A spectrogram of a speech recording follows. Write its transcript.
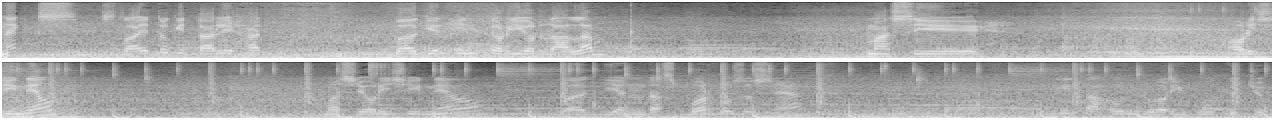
next setelah itu kita lihat bagian interior dalam. Masih orisinil. Masih orisinil bagian dashboard khususnya. Ini tahun 2017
